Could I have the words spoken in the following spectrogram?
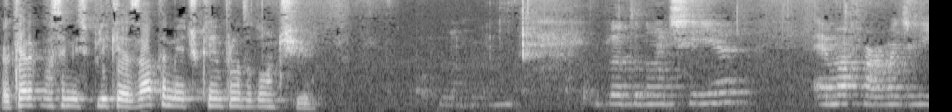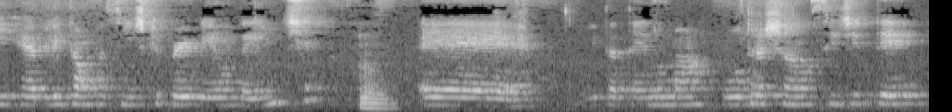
eu quero que você me explique exatamente o que é implantodontia. Uhum. Implantodontia é uma forma de reabilitar um paciente que perdeu um dente. Hum. É, ele está tendo uma outra chance de ter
